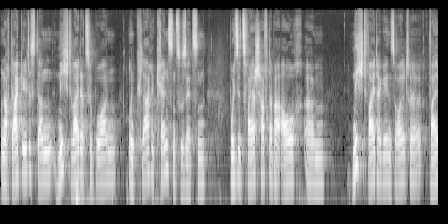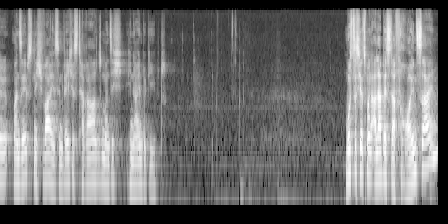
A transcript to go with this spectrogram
Und auch da gilt es dann, nicht weiter zu bohren und klare Grenzen zu setzen, wo diese Zweierschaft aber auch ähm, nicht weitergehen sollte, weil man selbst nicht weiß, in welches Terrain man sich hineinbegibt. Muss das jetzt mein allerbester Freund sein,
